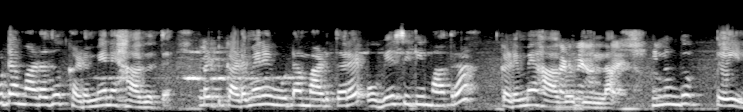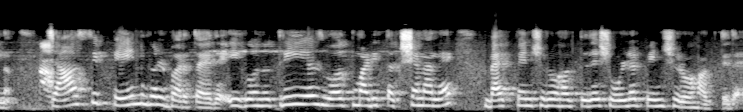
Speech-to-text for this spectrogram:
ಊಟ ಮಾಡೋದು ಕಡಿಮೆನೆ ಆಗುತ್ತೆ. ಬಟ್ ಕಡಿಮೆನೆ ಊಟ ಮಾಡ್ತಾರೆ ಒಬೆಸಿಟಿ ಮಾತ್ರ ಕಡಿಮೆ ಆಗೋದಿಲ್ಲ. ಇನ್ನೊಂದು ಪೇನ್. ಜಾಸ್ತಿ ಪೇನ್ಗಳು ಬರ್ತಾ ಇದೆ. ಈಗ ಒಂದು ತ್ರೀ ಇಯರ್ಸ್ ವರ್ಕ್ ಮಾಡಿದ ತಕ್ಷಣನೇ ಬ್ಯಾಕ್ ಪೇನ್ ಶುರು ಆಗ್ತಿದೆ ಶೋಲ್ಡರ್ ಪೇನ್ ಶುರು ಆಗ್ತಿದೆ.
